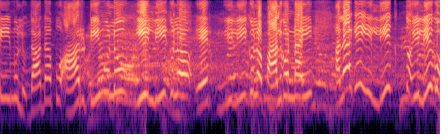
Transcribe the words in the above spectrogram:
టీములు దాదాపు ఆరు టీములు ఈ లీగులో ఏర్- ఈ లీగులో పాల్గొన్నాయి. అలాగే ఈ లీగ్ ఈ లీగు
